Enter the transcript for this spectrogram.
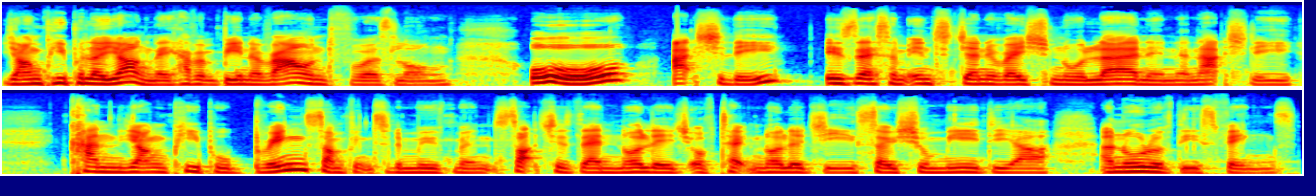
young people are young, they haven't been around for as long? Or actually, is there some intergenerational learning and actually can young people bring something to the movement, such as their knowledge of technology, social media, and all of these things?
